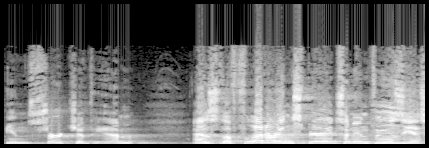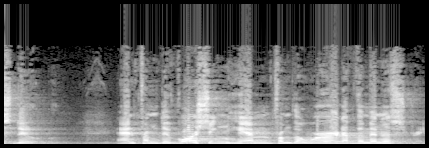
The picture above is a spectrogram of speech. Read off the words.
in search of him as the fluttering spirits and enthusiasts do, and from divorcing him from the word of the ministry.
